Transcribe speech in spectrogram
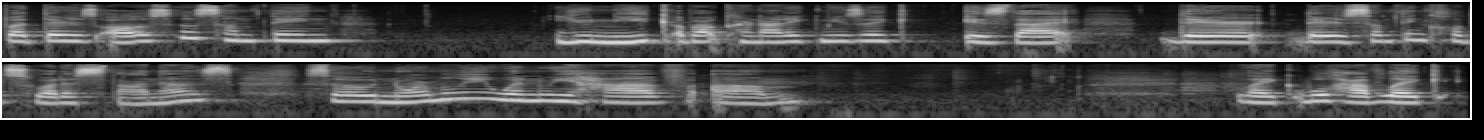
but there's also something unique about Carnatic music is that there there's something called swarasthanas. So normally when we have um like we'll have like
